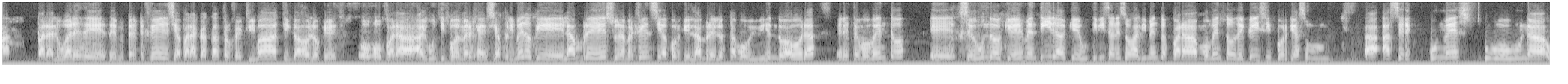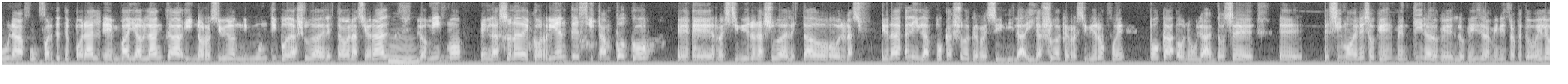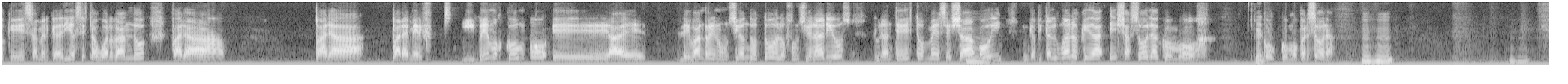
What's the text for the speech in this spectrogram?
para lugares de, emergencia, para catástrofes climáticas o lo que o, para algún tipo de emergencia. Primero que el hambre es una emergencia porque el hambre lo estamos viviendo ahora en este momento. Eh, segundo que es mentira que utilizan esos alimentos para momentos de crisis porque hace un, hace un mes hubo una, una, un fuerte temporal en Bahía Blanca y no recibieron ningún tipo de ayuda del Estado Nacional. Mm. Lo mismo en la zona de Corrientes y tampoco eh, recibieron ayuda del Estado Nacional y la poca ayuda que y la, y la ayuda que recibieron fue poca o nula. Entonces eh, decimos en eso que es mentira lo que lo que dice la ministra Petovelo que esa mercadería se está guardando para para para emerger y vemos cómo eh, eh, le van renunciando todos los funcionarios durante estos meses. Ya mm. hoy en Capital Humano queda ella sola como, como persona.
